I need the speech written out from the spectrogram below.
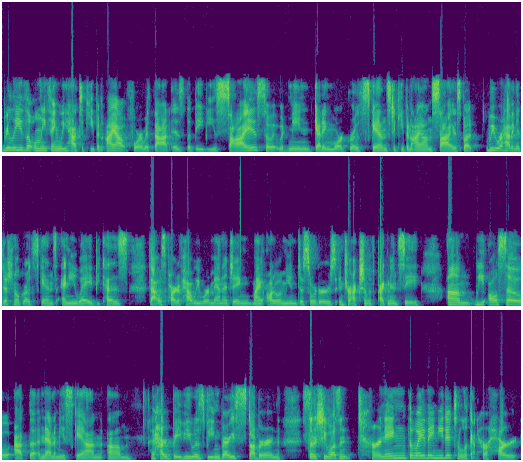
really the only thing we had to keep an eye out for with that is the baby's size. So it would mean getting more growth scans to keep an eye on size. But we were having additional growth scans anyway because that was part of how we were managing my autoimmune disorders interaction with pregnancy. Um, we also, at the anatomy scan, um, our baby was being very stubborn. So she wasn't turning the way they needed to look at her heart.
